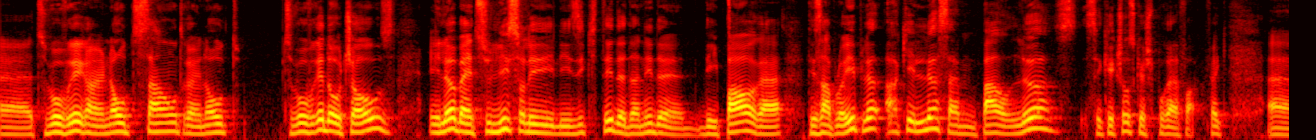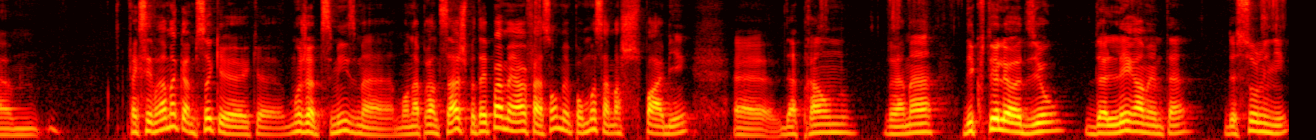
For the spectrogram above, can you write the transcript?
euh, tu vas ouvrir un autre centre, un autre. Tu vas ouvrir d'autres choses. Et là, ben, tu lis sur les, équités de donner des parts à tes employés. Puis là, OK, là, ça me parle. Là, c'est quelque chose que je pourrais faire. Fait que, euh, c'est vraiment comme ça que, moi, j'optimise mon apprentissage. Peut-être pas la meilleure façon, mais pour moi, ça marche super bien euh, d'apprendre vraiment, d'écouter l'audio, de le lire en même temps, de surligner,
